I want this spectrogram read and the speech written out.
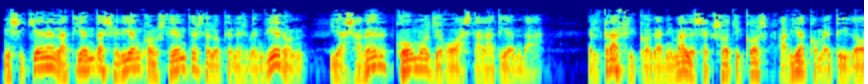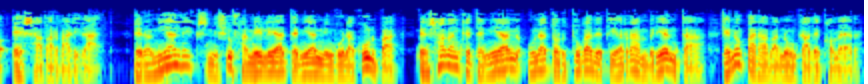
Ni siquiera en la tienda serían conscientes de lo que les vendieron, y a saber cómo llegó hasta la tienda. El tráfico de animales exóticos había cometido esa barbaridad. Pero ni Alex ni su familia tenían ninguna culpa. Pensaban que tenían una tortuga de tierra hambrienta, que no paraba nunca de comer.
